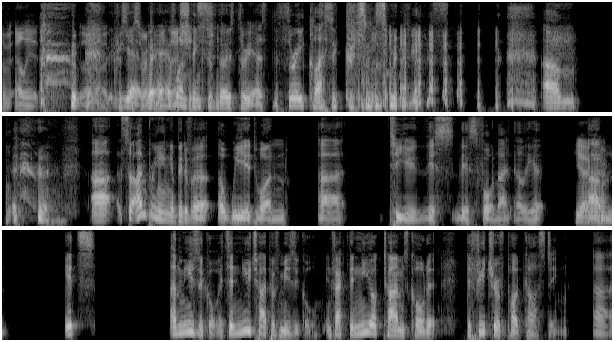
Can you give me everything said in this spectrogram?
of Elliot uh, Christmas yeah, everyone thinks of those three as the three classic Christmas movies. um, uh, so I'm bringing a bit of a, a weird one uh, to you this this fortnight, Elliot. yeah, okay. Um, it's a musical. It's a new type of musical. In fact, the New York Times called it the future of podcasting. Uh,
